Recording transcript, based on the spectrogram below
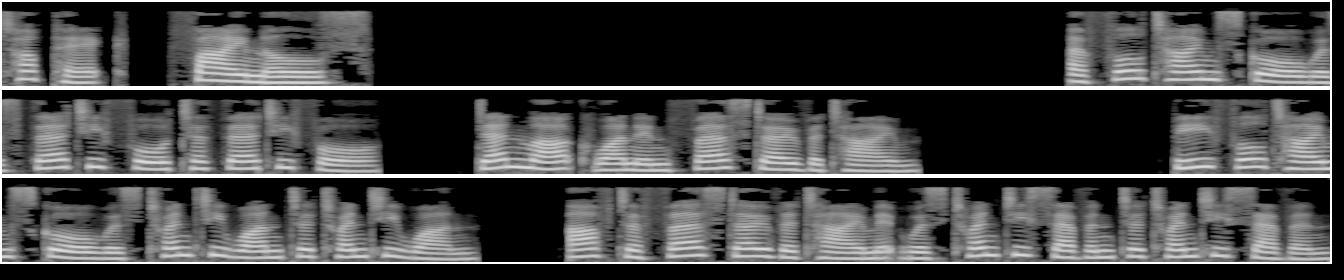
Topic: Finals. A full-time score was 34 to 34. Denmark won in first overtime. B full-time score was 21 to 21. After first overtime it was 27 to 27.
